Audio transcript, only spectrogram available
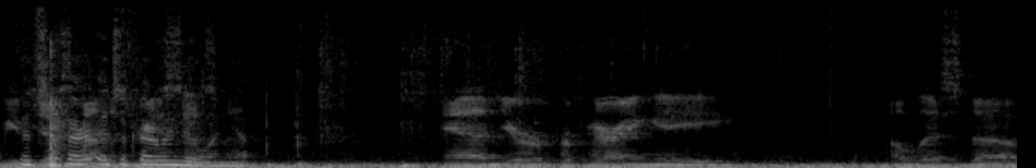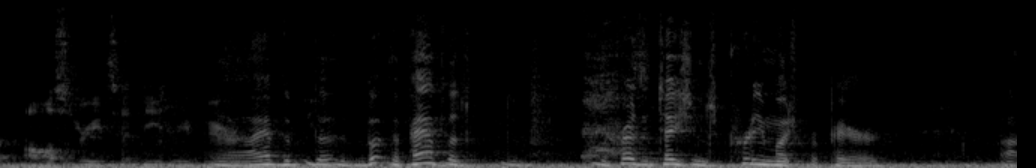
we've It's a just fair, done the it's a street fairly new one, assessment. yep. And you're preparing a, a list of all streets that need repair. Yeah, I have the, the, bu- the pamphlets, the presentation's pretty much prepared. Um,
